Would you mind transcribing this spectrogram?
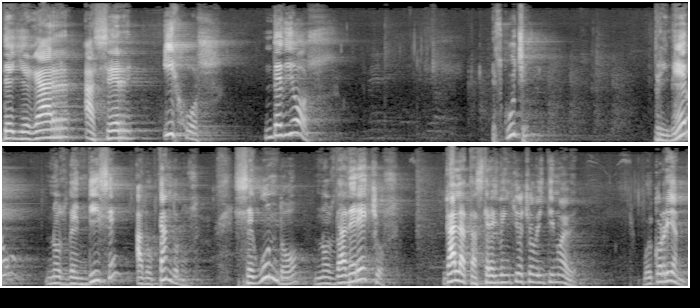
de llegar a ser hijos de Dios. Escuchen, primero nos bendice adoptándonos. Segundo, nos da derechos. Gálatas 3, 28, 29. Voy corriendo,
